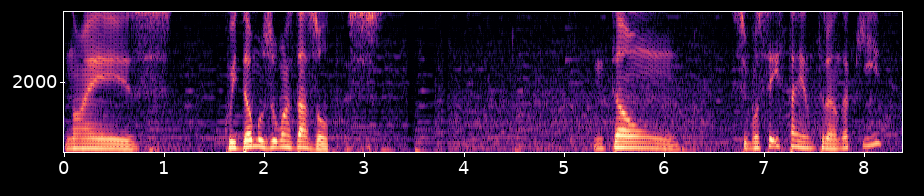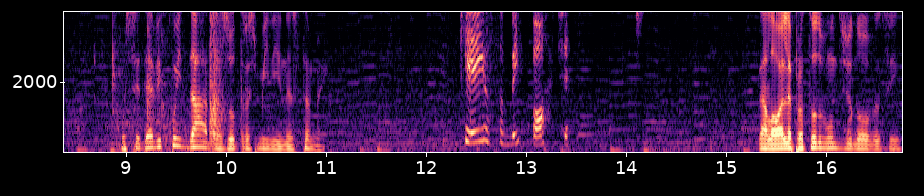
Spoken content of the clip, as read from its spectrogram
Nós cuidamos umas das outras. Então, se você está entrando aqui, você deve cuidar das outras meninas também. Ok, eu sou bem forte. Ela olha pra todo mundo de novo assim.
